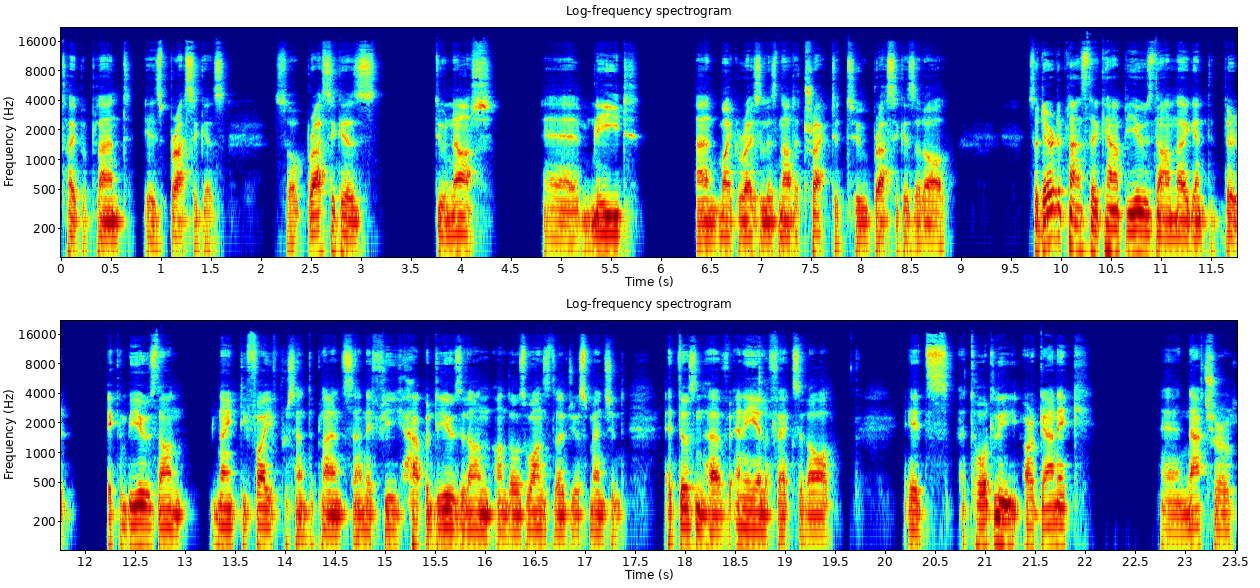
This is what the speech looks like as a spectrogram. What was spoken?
type of plant is brassicas. So brassicas do not uh, need and mycorrhizal is not attracted to brassicas at all. So they're the plants that can't be used on, like, and it can be used on 95% of plants. And if you happen to use it on, on those ones that I've just mentioned, it doesn't have any ill effects at all. It's a totally organic, uh, natural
